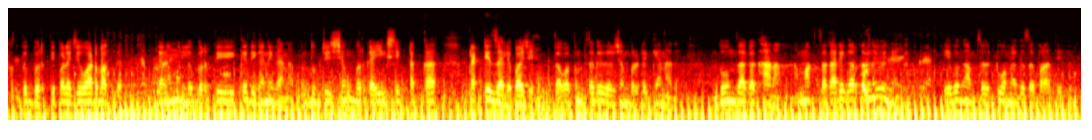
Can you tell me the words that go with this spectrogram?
फक्त भरती पडायची वाट बघतात. त्यांना म्हणलं भरती कधी का निघाणार पण तुमचे शंभर काही एकशे एक टक्का प्रॅक्टिस झाले पाहिजे. तेव्हा तुमचा रिझल्ट शंभर टक्के येणार आहे. दोन जागा खाना मागचा कार्यकर्ता नवीन आहे. हे बघ आमचं टोम्या कसं पळते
